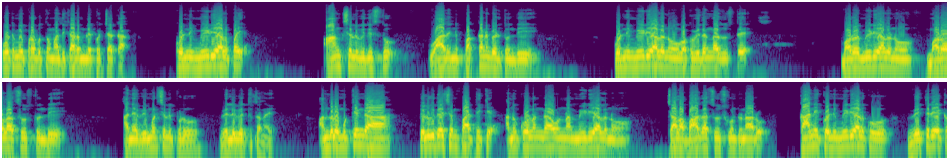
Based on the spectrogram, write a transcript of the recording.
కూటమి ప్రభుత్వం అధికారంలోకి వచ్చాక కొన్ని మీడియాలపై ఆంక్షలు విధిస్తూ వారిని పక్కన పెడుతుంది. కొన్ని మీడియాలను ఒక విధంగా చూస్తే మరో మీడియాలను మరోలా చూస్తుంది అనే విమర్శలు ఇప్పుడు వెల్లువెత్తుతున్నాయి. అందులో ముఖ్యంగా తెలుగుదేశం పార్టీకి అనుకూలంగా ఉన్న మీడియాలను చాలా బాగా చూసుకుంటున్నారు. కానీ కొన్ని మీడియాలకు వ్యతిరేక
